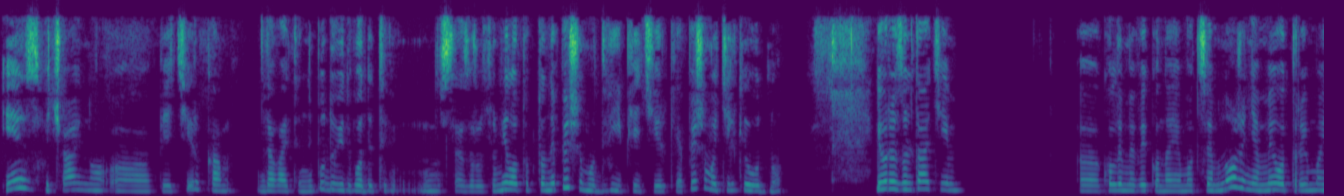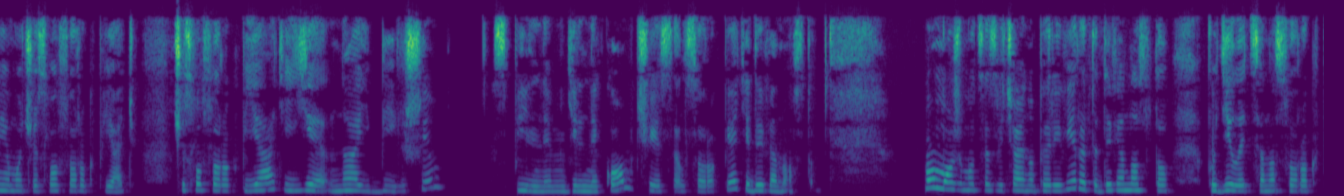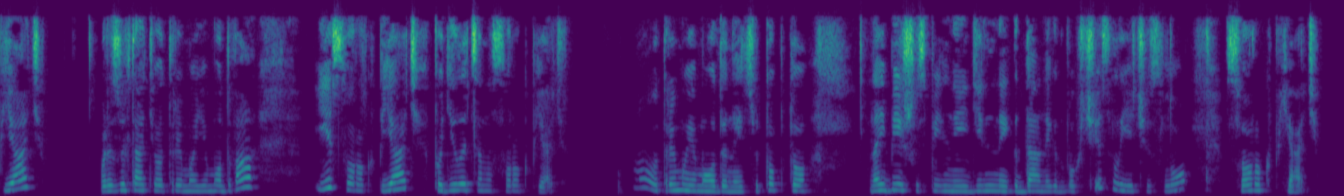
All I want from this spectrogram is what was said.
І, звичайно, е, п'ятірка. Давайте не буду відводити, все зрозуміло. Тобто не пишемо дві п'ятірки, а пишемо тільки одну. І в результаті, е, коли ми виконаємо це множення, ми отримаємо число 45. Число 45 є найбільшим спільним дільником чисел 45 і 90. Ну, можемо це, звичайно, перевірити. 90 поділиться на 45, в результаті отримаємо 2, і 45 поділиться на 45. Ну, отримуємо одиницю. Тобто найбільший спільний дільник даних двох чисел є число 45.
